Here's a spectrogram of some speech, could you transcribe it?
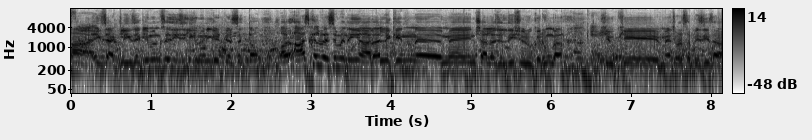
ہاں ایگزیکٹلی ایگزیکٹلی میں ان ساتھ ایزیلی کمیونیکیٹ کر سکتا ہوں. اور آج کل ویسے میں نہیں آ رہا لیکن میں ان شاء اللہ جلدی شروع کروں گا کیونکہ میں تھوڑا سا بزی تھا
